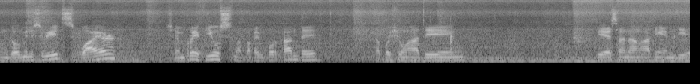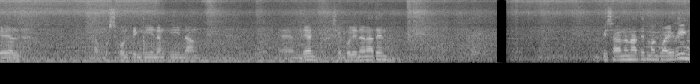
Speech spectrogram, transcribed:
yung domino switch, wire, syempre fuse, napaka-importante. Tapos yung ating pyesa ng ating MDL. Tapos konting hinang-hinang. And then, simbolin na natin. Umpisa na natin mag-wiring.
